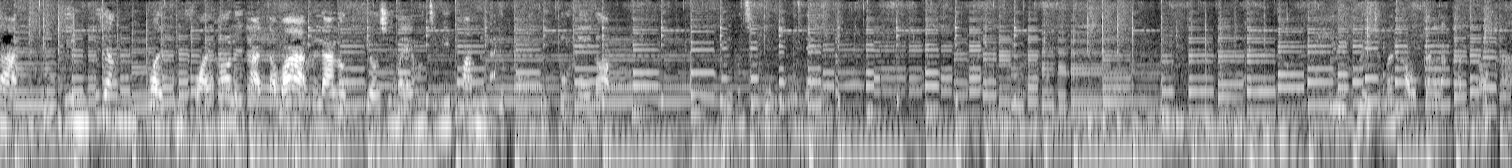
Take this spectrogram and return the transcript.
ชาติกินก็ยังปล่อยกินฝอยห่อเลยค่ะ แต่ว่าเวลาเราเคี้ยวใช่ไหมมันจะมีความหนึกๆของกุ้งตัวใหญ่นาะนี่มันจะกุ้งตัวใหญ่เลยเลยจะไม่เข้ากันละค่ะพี่น้องค่ะ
